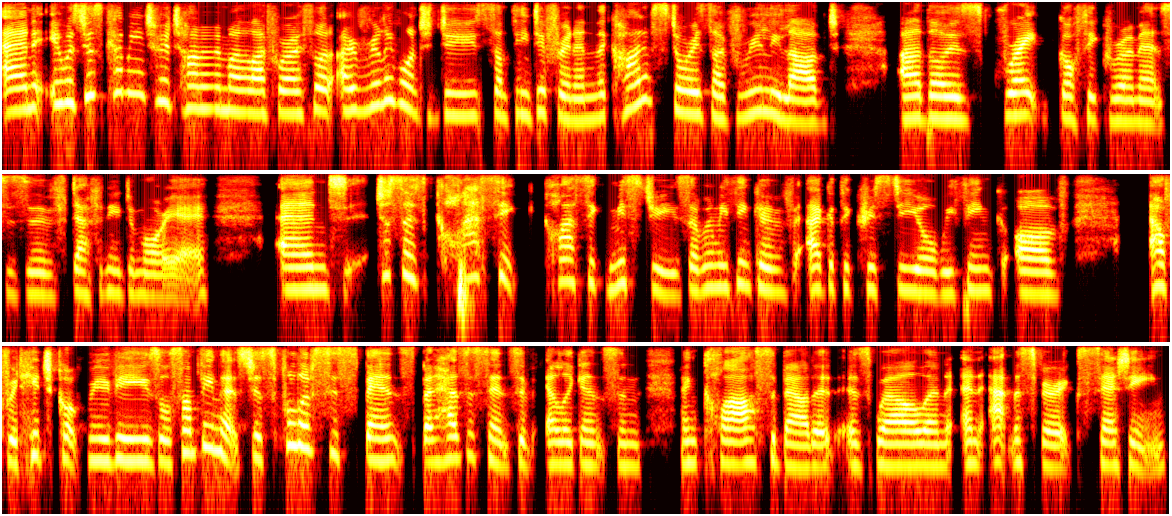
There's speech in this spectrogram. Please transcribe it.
And it was just coming to a time in my life where I thought, I really want to do something different. And the kind of stories I've really loved are those great Gothic romances of Daphne du Maurier and just those classic, classic mysteries. So when we think of Agatha Christie or we think of Alfred Hitchcock movies or something that's just full of suspense but has a sense of elegance and, and class about it as well and an atmospheric setting.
